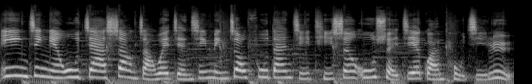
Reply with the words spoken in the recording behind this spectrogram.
因应近年物价上涨，为减轻民众负担及提升污水接管普及率，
